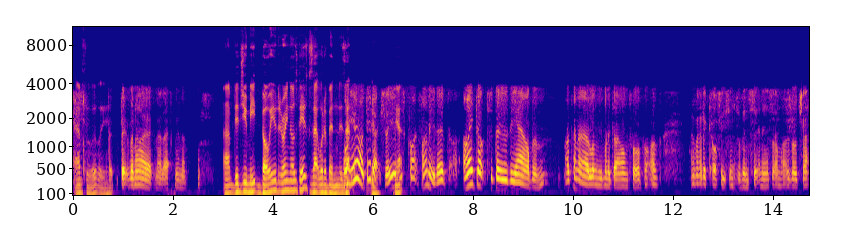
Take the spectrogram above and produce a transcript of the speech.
Absolutely. Bit of an eye opener, that, you know. Um, did you meet Bowie during those days? Because that would have been. Is Well, that, yeah, I did actually. It Yeah. was quite funny. That I got to do the album. I don't know how long you want to go on for, but I've, I've had a coffee since I've been sitting here, so I might as well chat.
